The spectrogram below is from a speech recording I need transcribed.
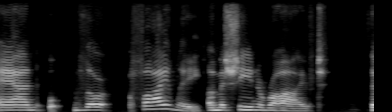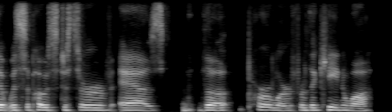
And the finally a machine arrived that was supposed to serve as the pearler for the quinoa.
